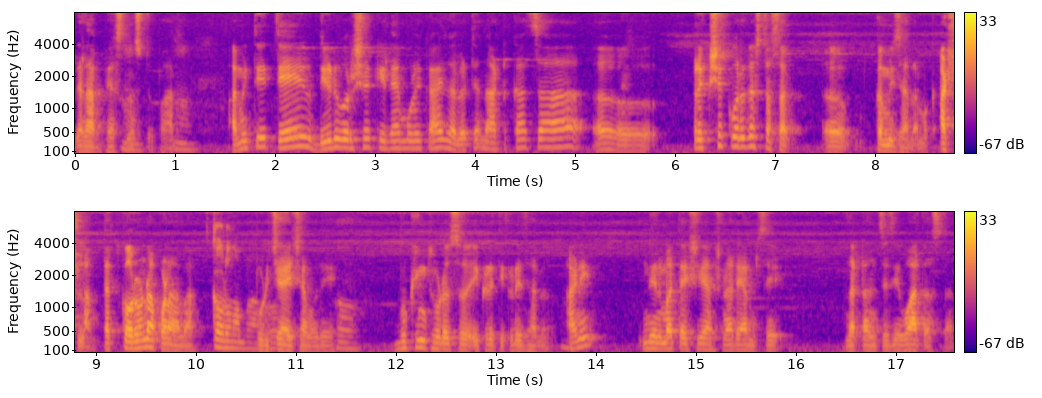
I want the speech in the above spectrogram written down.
त्यांना अभ्यास नसतो फार. आम्ही ते ते दीड वर्ष केल्यामुळे काय झालं त्या नाटकाचा प्रेक्षक वर्गच तसा कमी झाला. मग आटला त्यात कोरोना पण आला. करू ना पुढच्या याच्यामध्ये. हो. बुकिंग थोडंसं इकडे तिकडे झालं आणि निर्मात्याशी असणारे आमचे नटांचे जे वाद असतात.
